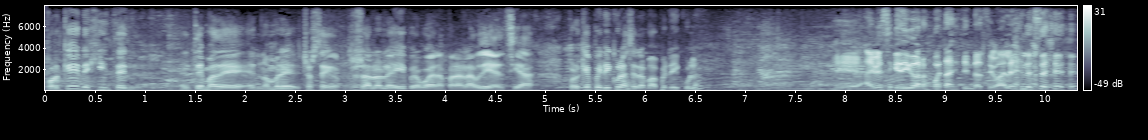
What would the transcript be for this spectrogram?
¿Por qué elegiste el, tema del nombre? Yo sé, yo ya lo leí, pero bueno, para la audiencia, ¿por qué película se llama película? Eh, hay veces que digo respuestas distintas ¿vale? No sé.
